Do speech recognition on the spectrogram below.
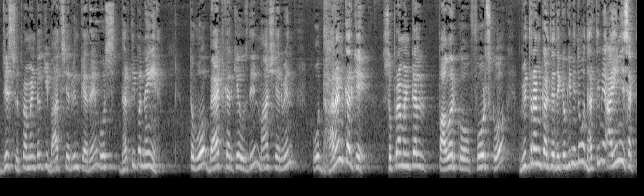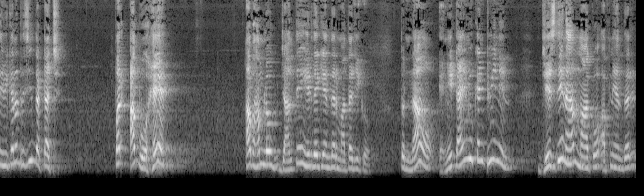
जिस सुपरामेंटल की बात शेरविंद कह रहे हैं, वो धरती पर नहीं है। तो वो बैठ करके उस दिन माँ शेरविंद वो धारण करके सुपरामेंटल पावर को फोर्स को वितरण करते थे, क्योंकि नहीं तो वो धरती में आ ही नहीं सकती we cannot receive the touch पर अब वो है। अब हम लोग जानते हैं हृदय के अंदर माता जी को। तो now any time you can tune in जिस दिन हम माँ को अपने अंदर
